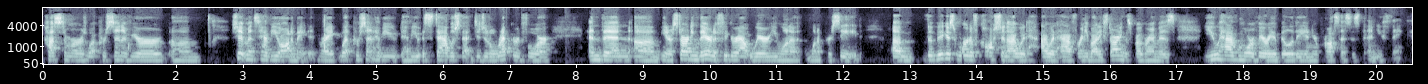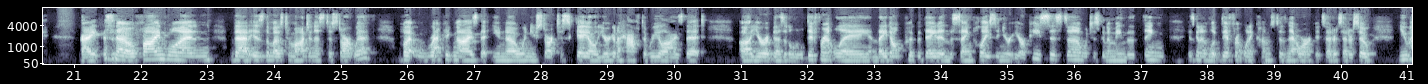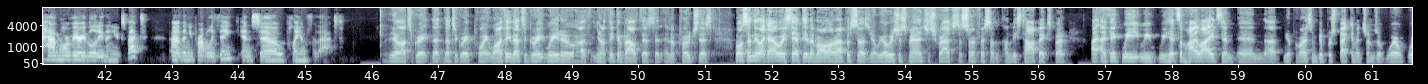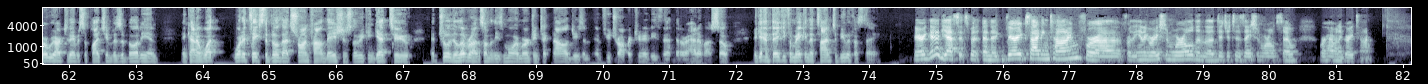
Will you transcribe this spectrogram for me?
customers, what percent of your um, shipments have you automated, right? What percent have you have you established that digital record for? And then, um, you know, starting there to figure out where you want to want to proceed. Um, the biggest word of caution I would I would have for anybody starting this program is you have more variability in your processes than you think, right? So find one that is the most homogenous to start with, but recognize that you know when you start to scale, you're going to have to realize that uh, Europe does it a little differently, and they don't put the data in the same place in your ERP system, which is going to mean the thing is going to look different when it comes to the network, et cetera, et cetera. So you have more variability than you expect, uh, than you probably think, and so plan for that. Yeah, that's a great. That, that's a great point. Well, I think that's a great way to uh, you know think about this and, and, approach this. Well, something like I always say at the end of all our episodes, you know, we always just manage to scratch the surface on, on these topics, but I, I, think we, we we hit some highlights and and uh, you know provided some good perspective in terms of where where we are today with supply chain visibility and and kind of what what it takes to build that strong foundation so that we can get to and truly deliver on some of these more emerging technologies and, and future opportunities that, that are ahead of us. So again, thank you for making the time to be with us today. Very good. Yes, it's been a very exciting time for uh, for the integration world and the digitization world. So we're having a great time.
